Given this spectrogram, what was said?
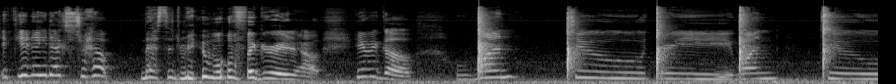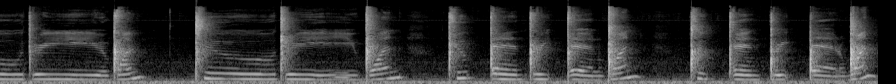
if you need extra help message me and we'll figure it out. Here we go. One, two, three, one, two, three, one, two, three, one, two and three and one, two and three and one,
